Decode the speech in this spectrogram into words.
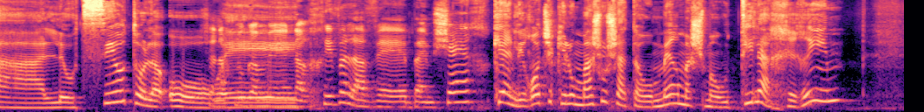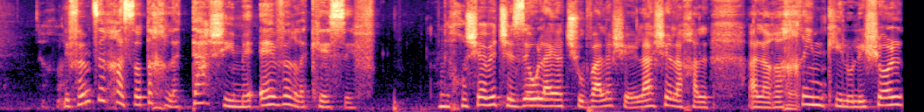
ה, להוציא אותו לאור. שאנחנו אה, גם אה, נרחיב עליו אה, בהמשך. כן, לראות שכאילו משהו שאתה אומר משמעותי לאחרים, נכון. לפעמים צריך לעשות החלטה שהיא מעבר לכסף. אני חושבת שזה אולי התשובה לשאלה שלך על, על ערכים, כאילו לשאול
